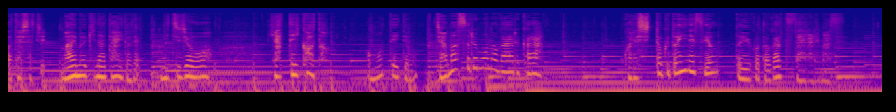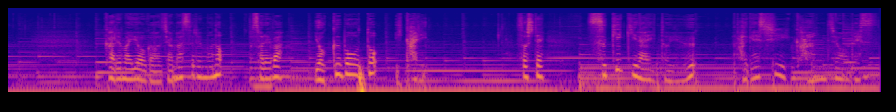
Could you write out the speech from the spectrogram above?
私たち前向きな態度で日常をやっていこうと思っていても邪魔するものがあるからこれ知っとくといいですよということが伝えられます。カルマヨーガを邪魔するものそれは欲望と怒り。そして好き嫌いという激しい感情です。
